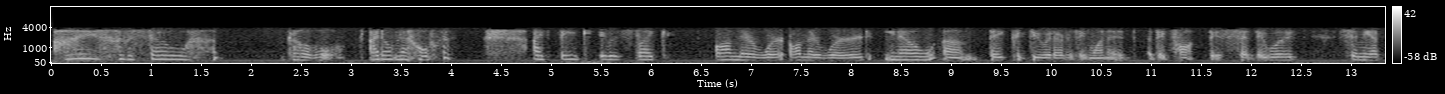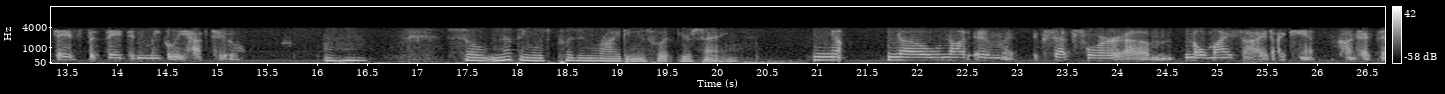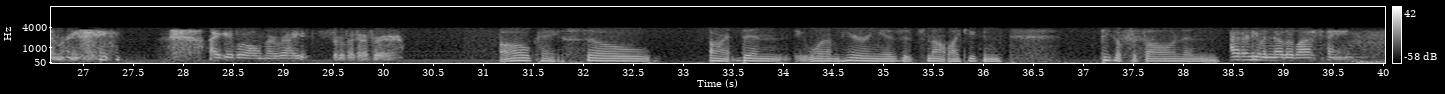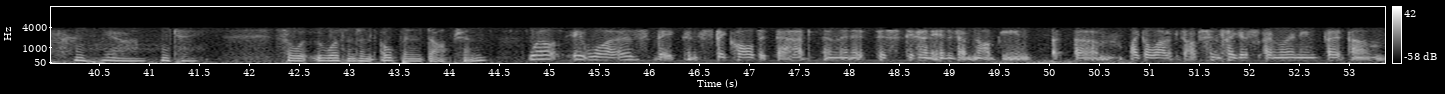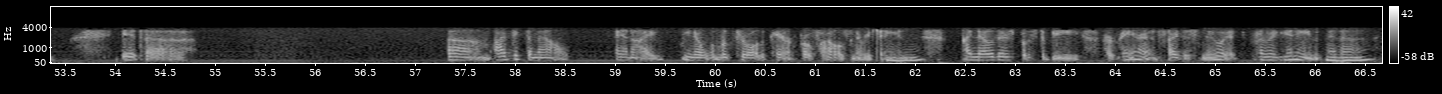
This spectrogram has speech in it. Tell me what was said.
I I was so gullible. I don't know. I think it was like on their word on their word, you know, um they could do whatever they wanted. They prom- they said they would send me updates, but they didn't legally have to. Mhm. So nothing was put in writing, is what you're saying. No, no, not um except for um on my side. I can't contact them or anything. I gave her all my rights or whatever. Okay, so all right, then what I'm hearing is it's not like you can pick up the phone and I don't even know their last name. yeah. Okay. So it wasn't an open adoption. Well, it was. They they called it that, and then it just it kind of ended up not being um, like a lot of adoptions. I guess I'm learning, but um, it. Uh, um, I picked them out, and I, you know, looked through all the parent profiles and everything, Mhm. and I know they're supposed to be her parents. I just knew it from the beginning, and uh, Mhm.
